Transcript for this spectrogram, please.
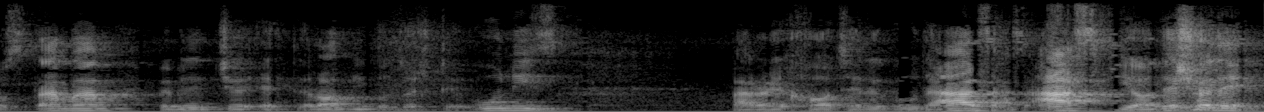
رستم هم ببینید چه احترامی گذاشته. او نیز برای خاطر گودرز از اسب پیاده شده.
